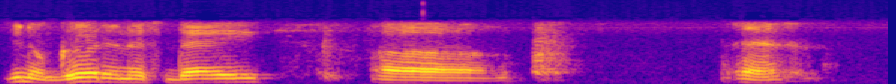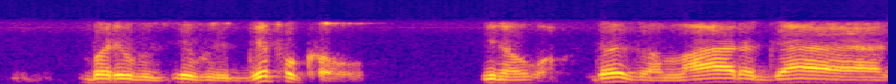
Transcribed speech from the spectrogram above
you know, good in its day, uh, and but it was it was difficult. You know, there's a lot of guys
